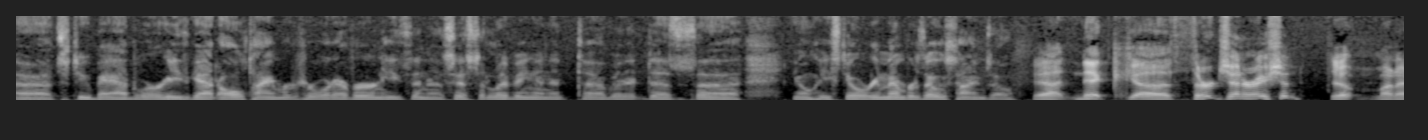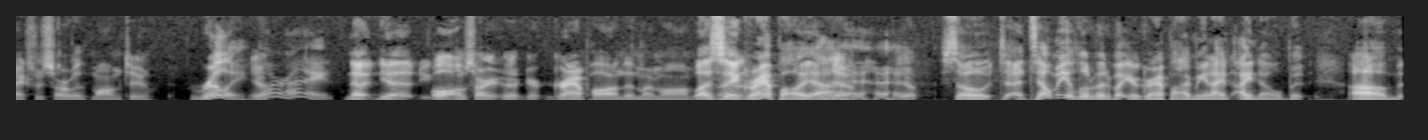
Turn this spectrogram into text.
uh, it's too bad where he's got Alzheimer's or whatever, and he's in assisted living, and it, uh, but it does, uh, you know, he still remembers those times though. Yeah, Nick, uh, third generation? Yep, mine actually started with mom too. Really? Yep. All right. No, yeah. Well, I'm sorry, uh, gr- grandpa and then my mom. Well, let's say then- grandpa, yeah. Yeah, yep. So t- tell me a little bit about your grandpa. I mean, I, I know, but um,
